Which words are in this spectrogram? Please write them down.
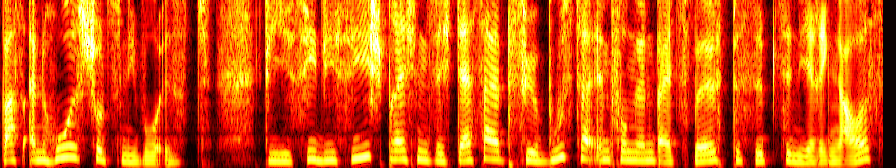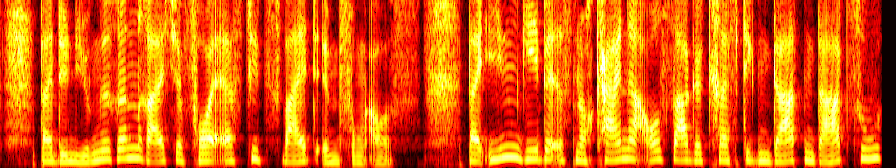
was ein hohes Schutzniveau ist. Die CDC sprechen sich deshalb für Boosterimpfungen bei 12 bis 17-Jährigen aus. Bei den Jüngeren reiche vorerst die Zweitimpfung aus. Bei ihnen gebe es noch keine aussagekräftigen Daten dazu,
